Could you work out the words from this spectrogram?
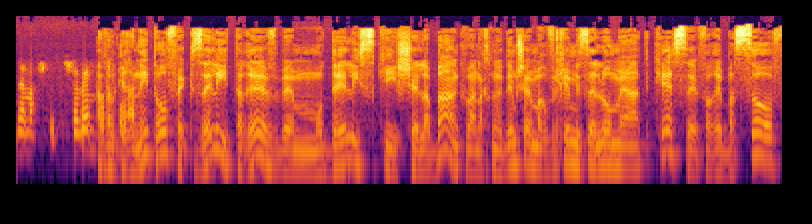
זה מה שאתה תשלם. אבל גרנית אופק, זה להתערב במודל עסקי של הבנק, ואנחנו יודעים שהם מרוויחים מזה לא מעט כסף, הרי בסוף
